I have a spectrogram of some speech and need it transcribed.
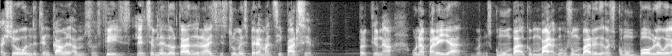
això ho hem de trencar amb, amb els fills. Els hem de dotar de donar instruments per emancipar-se. Perquè una, una parella bueno, és com un, bar, com un, bar, és un barri, és com un poble eh,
